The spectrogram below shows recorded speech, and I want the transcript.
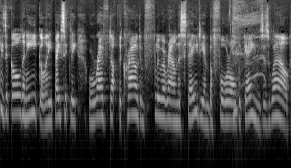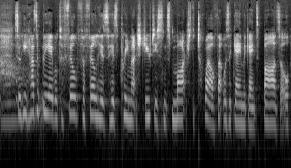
He's a golden eagle, and he basically revved up the crowd and flew around the stadium before all the games as well. So he hasn't been able to fill, fulfill his, his pre-match duties since March the 12th. That was a game against Basel.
